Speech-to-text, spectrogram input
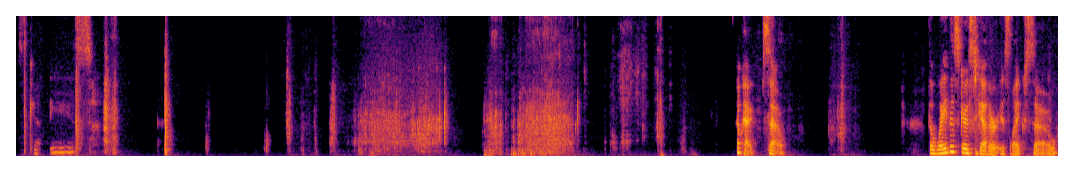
let's get these. Okay, so the way this goes together is like so.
